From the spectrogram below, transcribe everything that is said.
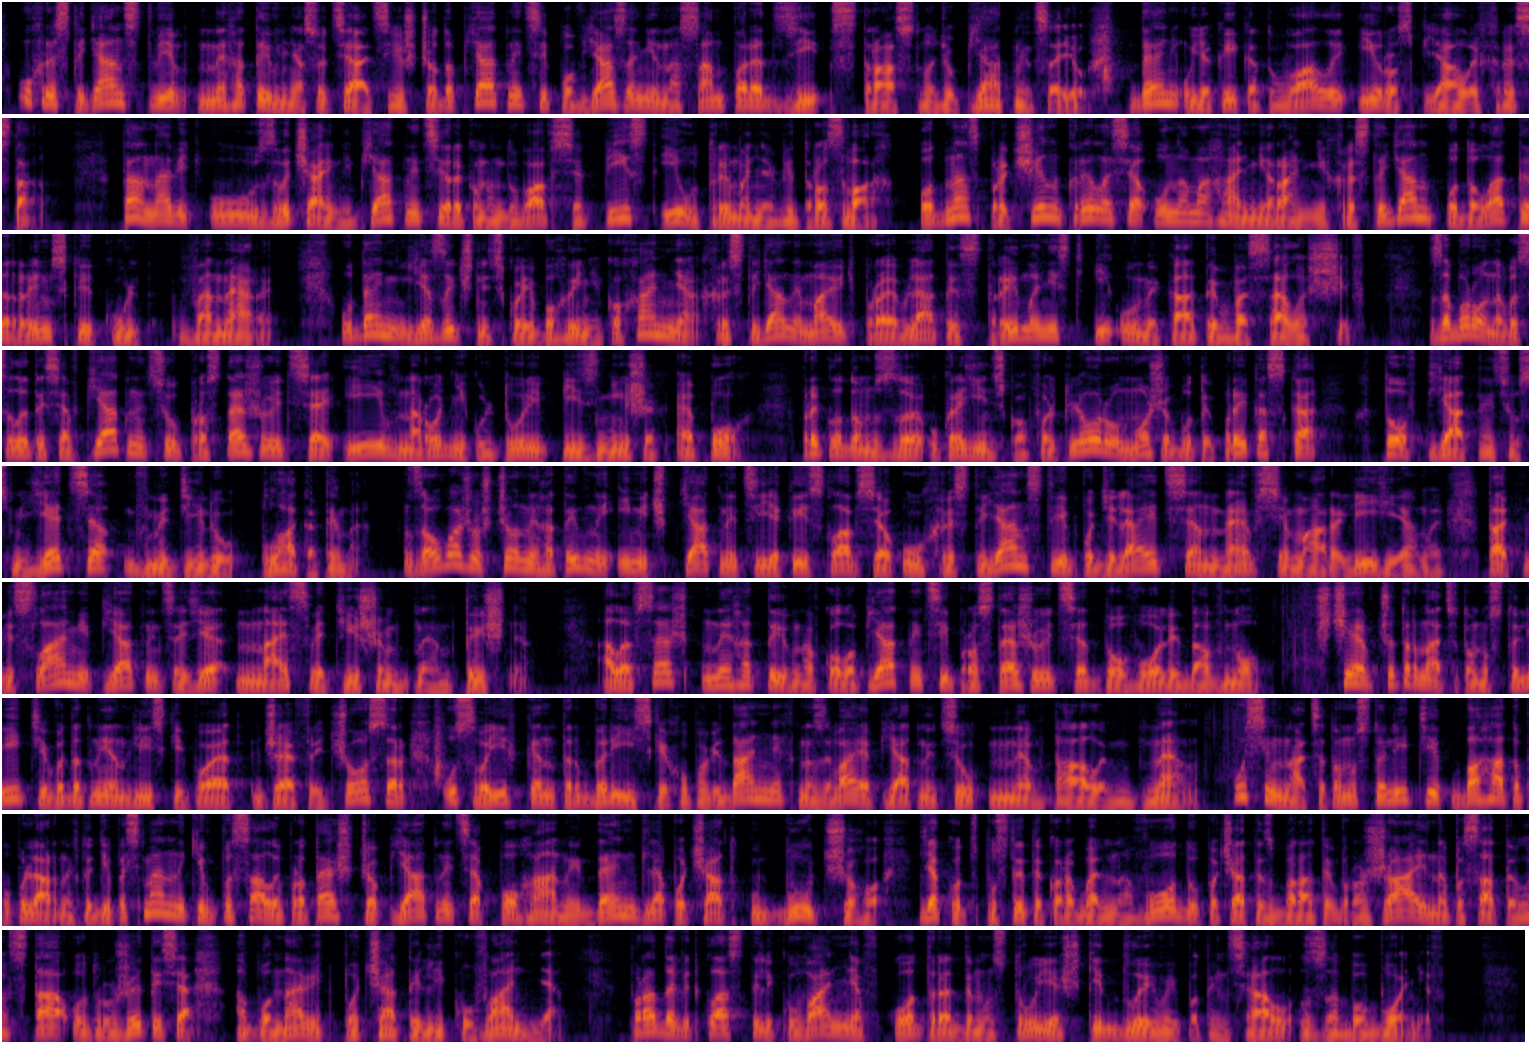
У християнстві негативні асоціації щодо п'ятниці пов'язані насамперед зі Страсною п'ятницею, день, у який катували і розп'яли Христа. Та навіть у звичайній п'ятниці рекомендувався піст і утримання від розваг. Одна з причин крилася у намаганні ранніх християн подолати римський культ Венери. У день язичницької богині кохання християни мають проявляти стриманість і уникати веселощів. Заборона веселитися в п'ятницю простежується і в народній культурі пізніших епох. Прикладом з українського фольклору може бути приказка Хто в п'ятницю сміється, в неділю плакатиме. Зауважу, що негативний імідж п'ятниці, який склався у християнстві, поділяється не всіма релігіями. Так, в ісламі п'ятниця є найсвятішим днем тижня. Але все ж негатив навколо п'ятниці простежується доволі давно. Ще в 14 столітті видатний англійський поет Джефрі Чосер у своїх кентерберійських оповіданнях називає п'ятницю невдалим днем. У 17 столітті багато популярних тоді письменників писали про те, що п'ятниця поганий день для початку будь-чого, як от спустити корабель на воду, почати збирати врожай, написати листа, одружитися або навіть почати лікування. Порада відкласти лікування вкотре демонструє шкідливий потенціал забобонів.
